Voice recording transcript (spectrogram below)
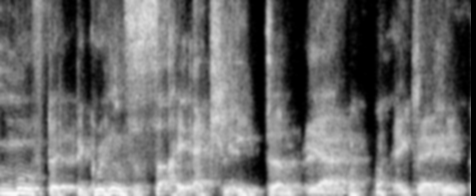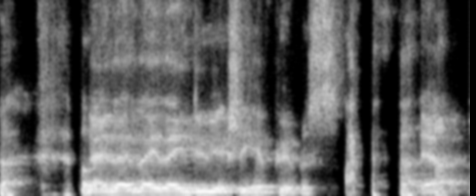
move the, the greens aside, actually eat them. Yeah, exactly. no, they, they, they do actually have purpose. Yeah.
